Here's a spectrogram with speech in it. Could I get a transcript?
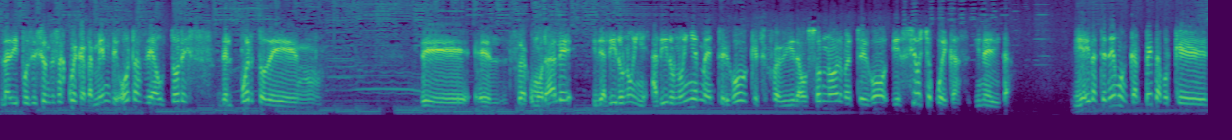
la disposición de esas cuecas también de otras de autores del puerto de, de el Flaco Morales y de Aliro Núñez. Aliro Núñez me entregó, que se fue a vivir a Osorno, me entregó 18 cuecas inéditas. Y ahí las tenemos en carpeta porque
